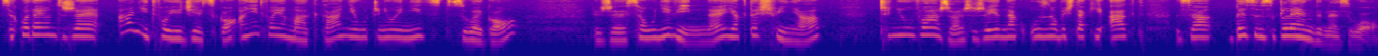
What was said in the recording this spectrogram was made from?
Zakładając, że ani twoje dziecko, ani twoja matka nie uczyniły nic złego, że są niewinne, jak ta świnia, czy nie uważasz, że jednak uznałbyś taki akt za bezwzględne zło?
